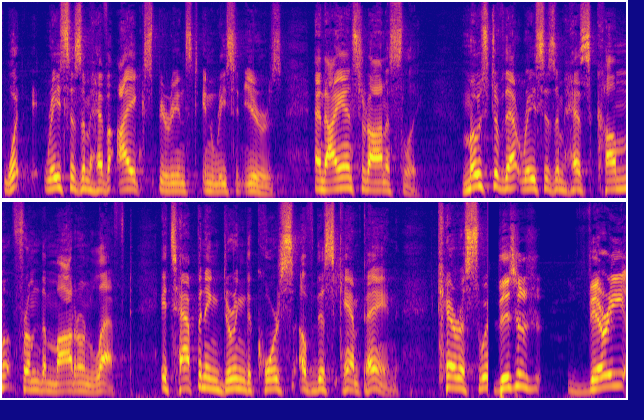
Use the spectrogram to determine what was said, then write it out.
what racism have I experienced in recent years? And I answered honestly. Most of that racism has come from the modern left. It's happening during the course of this campaign. Kara Swift. This is very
